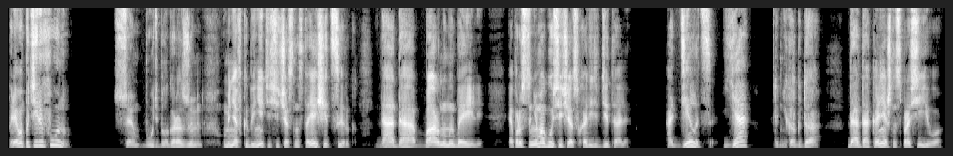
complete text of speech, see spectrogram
Прямо по телефону? Сэм, будь благоразумен. У меня в кабинете сейчас настоящий цирк. Да-да, Барнум и Бейли. Я просто не могу сейчас входить в детали. Отделаться? Я? Да никогда. Да-да, конечно, спроси его.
